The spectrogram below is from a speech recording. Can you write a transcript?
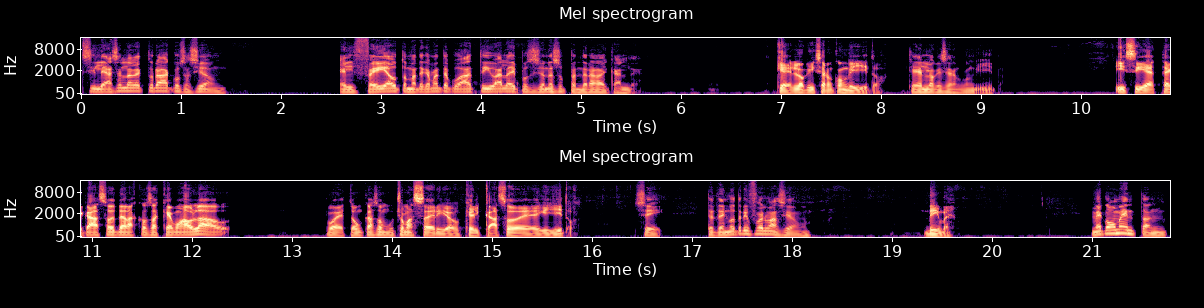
si le hacen la lectura de acusación, el FEI automáticamente puede activar la disposición de suspender al alcalde, Que es lo que hicieron con Guillito. que es lo que hicieron con Guillito. Y si este caso es de las cosas que hemos hablado, pues esto es un caso mucho más serio que el caso de Guillito. Sí. Te tengo otra información. Dime. Me comentan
